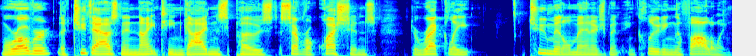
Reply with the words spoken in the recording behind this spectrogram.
Moreover, the 2019 guidance posed several questions directly to middle management, including the following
